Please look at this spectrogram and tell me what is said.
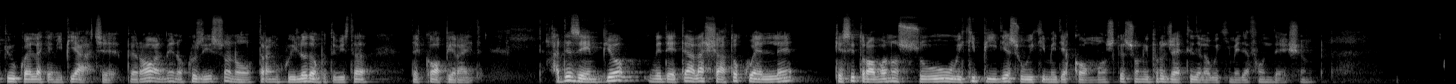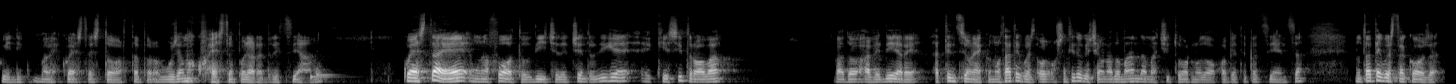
più quella che mi piace, però almeno così sono tranquillo da un punto di vista del copyright. Ad esempio, vedete, ha lasciato quelle che si trovano su Wikipedia e su Wikimedia Commons, che sono i progetti della Wikimedia Foundation quindi vabbè, questa è storta, però usiamo questa e poi la raddrizziamo. Questa è una foto, dice, del centro di che, che si trova, vado a vedere, attenzione, ecco, notate questo, ho sentito che c'è una domanda ma ci torno dopo, abbiate pazienza, notate questa cosa,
